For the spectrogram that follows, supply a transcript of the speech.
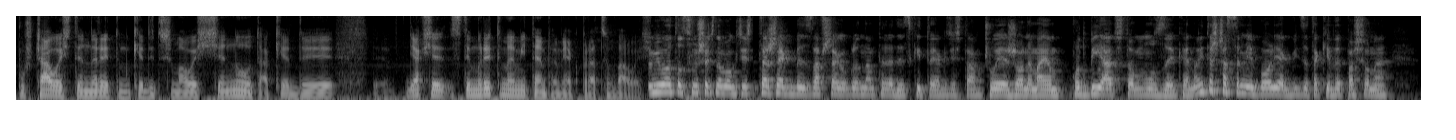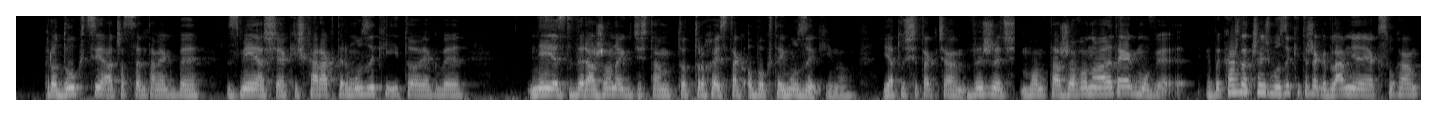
puszczałeś ten rytm, kiedy trzymałeś się nut, a kiedy jak się z tym rytmem i tempem jak pracowałeś? Miło to słyszeć, no bo gdzieś też jakby zawsze jak oglądam teledyski, to jak gdzieś tam czuję, że one mają podbijać tą muzykę. No i też czasem mnie boli, jak widzę takie wypasione produkcje, a czasem tam jakby zmienia się jakiś charakter muzyki i to jakby nie jest wyrażone gdzieś tam, to trochę jest tak obok tej muzyki, no. Ja tu się tak chciałem wyżyć montażowo, no ale tak jak mówię, jakby każda część muzyki też jak dla mnie, jak słucham,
